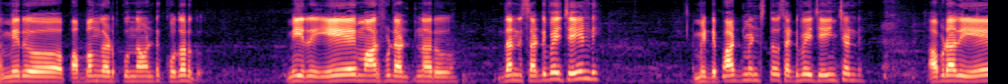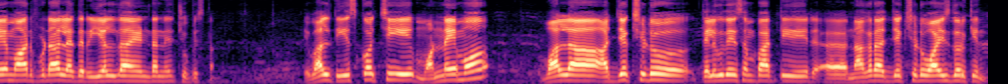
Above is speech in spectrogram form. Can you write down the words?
మీరు పబ్బం గడుపుకుందామంటే కుదరదు. మీరు ఏ మార్ఫుడ్ మార్పుడు అంటున్నారు? దాన్ని సర్టిఫై చేయండి. మీ డిపార్ట్మెంట్స్తో సర్టిఫై చేయించండి. అప్పుడు అది ఏ మార్పుడా లేదా రియల్దా ఏంటనేది చూపిస్తాను. ఇవాళ తీసుకొచ్చి మొన్నేమో వాళ్ళ అధ్యక్షుడు తెలుగుదేశం పార్టీ నగర అధ్యక్షుడు వాయిస్ దొరికింది.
